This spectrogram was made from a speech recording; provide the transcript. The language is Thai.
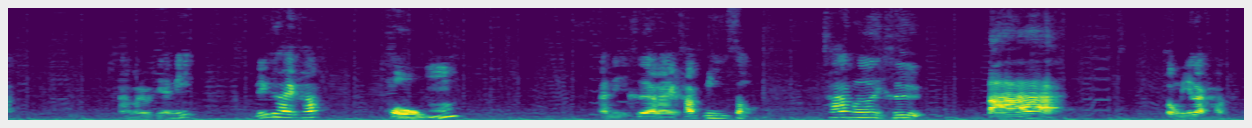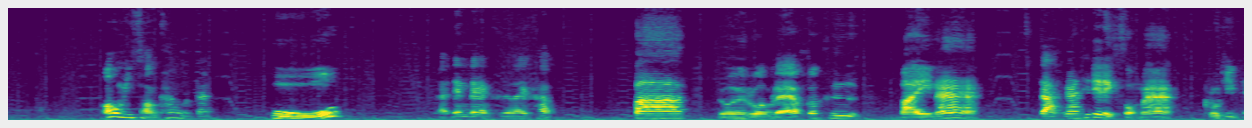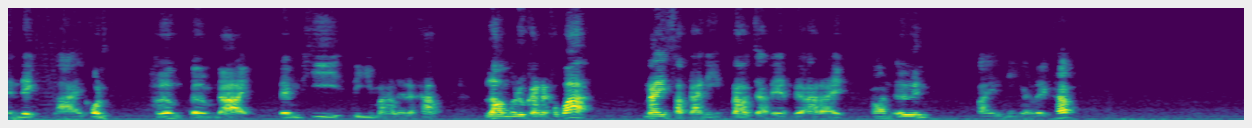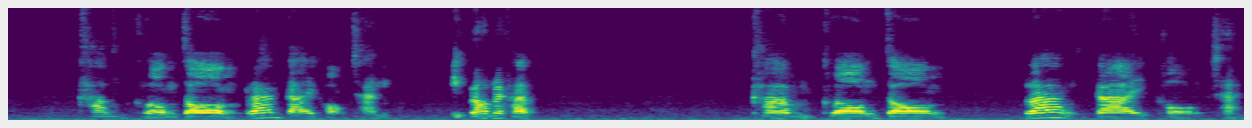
อ่ามาดูที่อันนี้ นี่คืออะไรครับ ผม อันนี้คืออะไรครับ มีสองข้างเลยคือ ตา ตรงนี้แหละครับอ๋อมีสองข้างเหมือนกัน หู และแดงๆคืออะไรครับ ปาก โดยรวมแล้วก็คือ ใบหน้า จากงานที่เด็กๆส่งมา ครูทีมเห็นเด็กหลายคนเพิ่มเติมได้ เต็มที่ดีมากเลยนะครับ เรามาดูกันนะครับว่า ในสัปดาห์นี้เราจะเรียนเรื่องอะไรก่อนอื่น ไปนี่กันเลยครับคำคล้องจองร่างกายของฉัน อีกรอบนะครับคำคล้องจอง ร่างกายของฉัน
